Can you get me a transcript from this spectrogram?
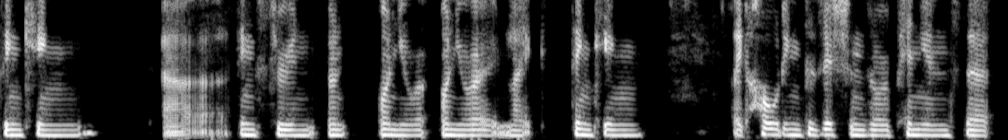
thinking uh, things through in, on, on your on your own, like thinking, like holding positions or opinions that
